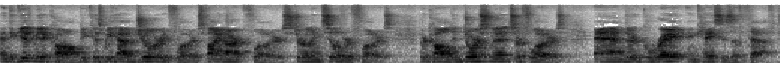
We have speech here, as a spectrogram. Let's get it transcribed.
and to give me a call because we have jewelry floaters, fine art floaters, sterling silver floaters. They're called endorsements or floaters, and they're great in cases of theft.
